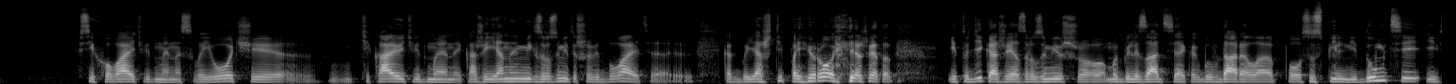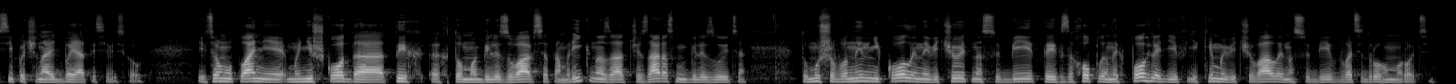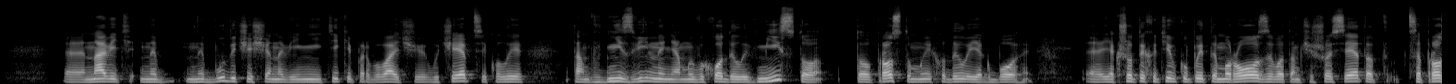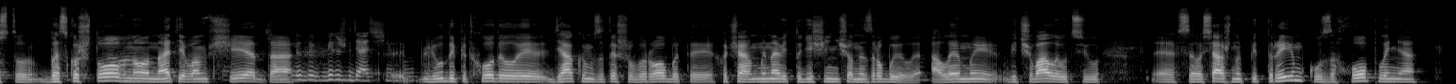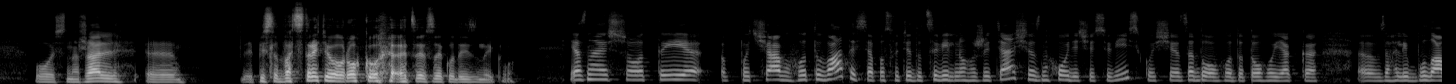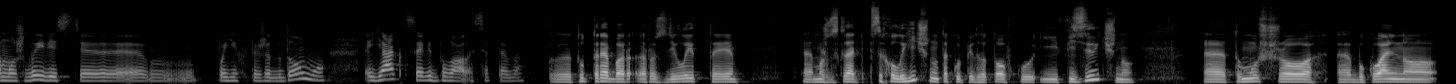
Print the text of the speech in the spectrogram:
Всі ховають від мене свої очі, втікають від мене. Каже, я не міг зрозуміти, що відбувається. Е, Как би, я ж типа герой, я ж этот. І тоді каже, я зрозумів, що мобілізація як би, вдарила по суспільній думці, і всі починають боятися військових. І в цьому плані мені шкода тих, е, хто мобілізувався там рік назад чи зараз мобілізується, тому що вони ніколи не відчують на собі тих захоплених поглядів, які ми відчували на собі в 22-му році. Е, Навіть не, не будучи ще на війні, тільки перебуваючи в учебці, коли там в дні звільнення ми виходили в місто, то просто ми ходили як боги. Е, Якщо ти хотів купити морозиво там, чи щось, етат, це просто безкоштовно, наті вам ще. Да. люди більш вдячні були. Люди підходили, дякуємо за те, що ви робите. Хоча ми навіть тоді ще нічого не зробили, але ми відчували оцю е, всеосяжну підтримку, захоплення. Ось, на жаль, е, після 23-го року це все кудись зникло. Я знаю, що ти почав готуватися по суті до цивільного життя, ще знаходячись у війську, ще задовго до того, як е, взагалі була можливість е, поїхати вже додому. Як це відбувалося в тебе? Е, Тут треба розділити, можна сказати, психологічну таку підготовку і фізичну, тому що буквально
